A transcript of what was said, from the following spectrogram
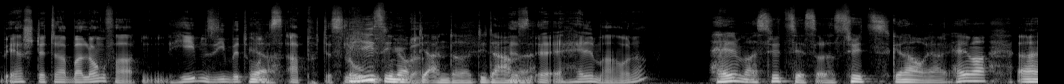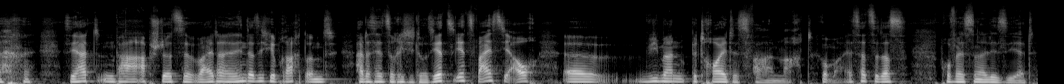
Bärstädter Ballonfahrten, heben Sie mit Ja. uns ab. Der Wie hieß sie noch, über. die andere, die Dame? Äh, äh, Helma, oder? Helma Sützis oder Süz, genau, ja. Helma, äh, sie hat ein paar Abstürze weiter hinter sich gebracht und hat das jetzt so richtig los. Jetzt, jetzt weiß sie auch, äh, wie man betreutes Fahren macht. Guck mal, jetzt hat sie das professionalisiert.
